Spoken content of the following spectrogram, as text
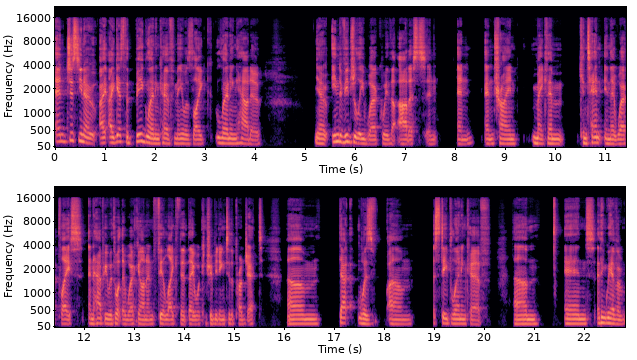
and just you know, I, I guess the big learning curve for me was like learning how to, you know, individually work with artists and and and try and make them content in their workplace and happy with what they're working on and feel like that they were contributing to the project. Um, that was um, a steep learning curve. Um, and I think we have a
